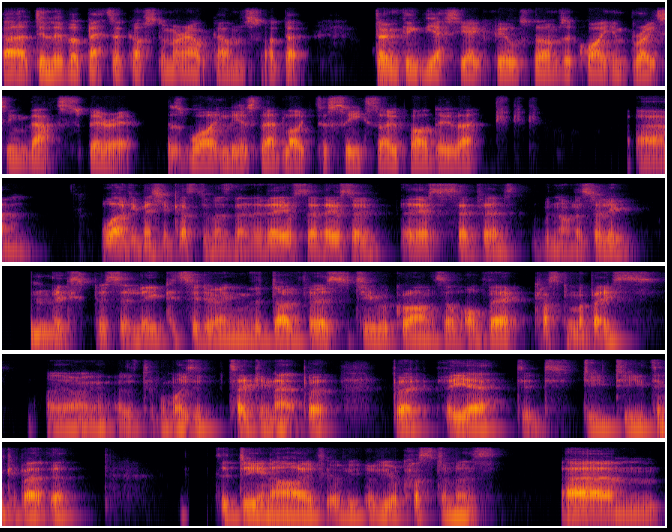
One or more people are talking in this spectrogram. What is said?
uh, deliver better customer outcomes. I don't, don't think the FCA feels firms are quite embracing that spirit as widely as they'd like to see so far, do they? Um, well, you mentioned customers. They also they also they also said firms were not necessarily mm. explicitly considering the diversity requirements of, of their customer base. I know, there's different ways of taking that, but but uh, yeah, did, do do you think about the the DNI of, of, of your customers? Um,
